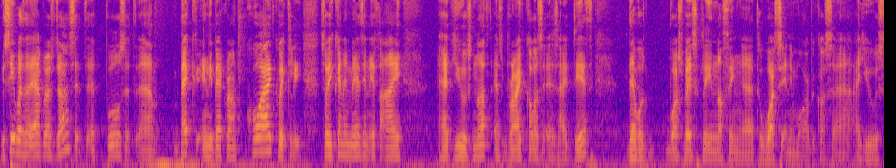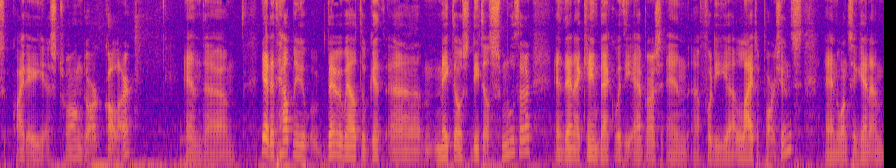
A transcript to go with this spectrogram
you see what the airbrush does? It, it pulls it um, back in the background quite quickly. So you can imagine if I had used not as bright colors as I did there was, was basically nothing uh, to watch anymore because uh, I used quite a, a, strong dark color. And um, yeah that helped me very well to get uh, make those details smoother. And then I came back with the airbrush and uh, for the uh, lighter portions. And once again I'm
